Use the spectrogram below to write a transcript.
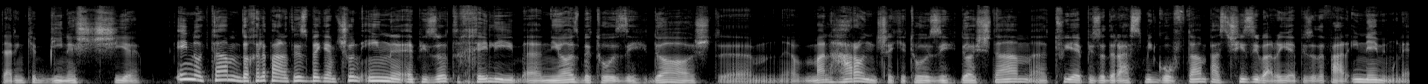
در اینکه بینش چیه. این نکته هم داخل پرانتز بگم چون این اپیزود خیلی نیاز به توضیح داشت من هر آنچه که توضیح داشتم توی اپیزود رسمی گفتم پس چیزی برای اپیزود فرعی نمیمونه.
